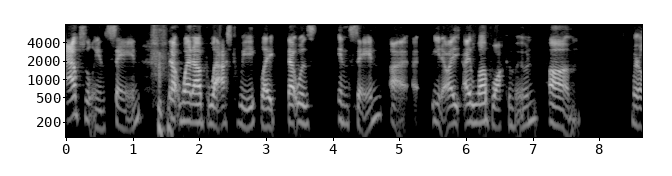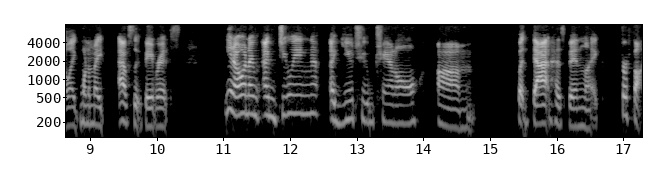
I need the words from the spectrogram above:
absolutely insane. that went up last week. Like that was insane. Uh, you know, I I love Walk the Moon. Um, they're like one of my absolute favorites you know and i'm i'm doing a youtube channel um but that has been like for fun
